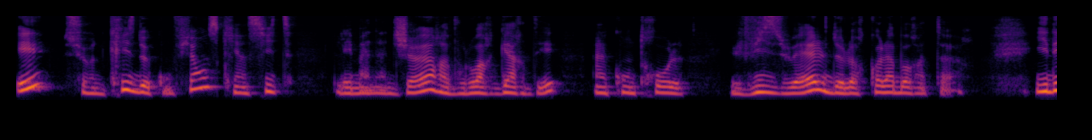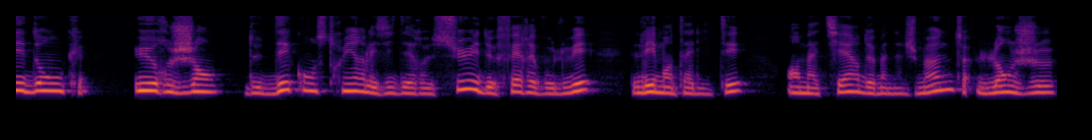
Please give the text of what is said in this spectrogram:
et sur une crise de confiance qui incite les managers à vouloir garder un contrôle visuel de leurs collaborateurs. Il est donc urgent de déconstruire les idées reçues et de faire évoluer les mentalités en matière de management. L'enjeu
